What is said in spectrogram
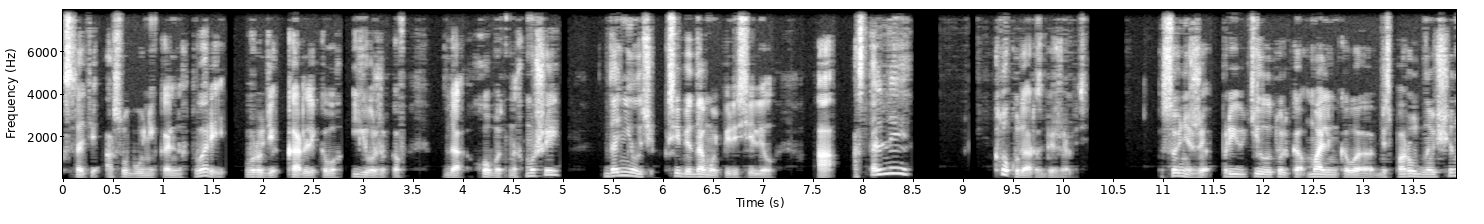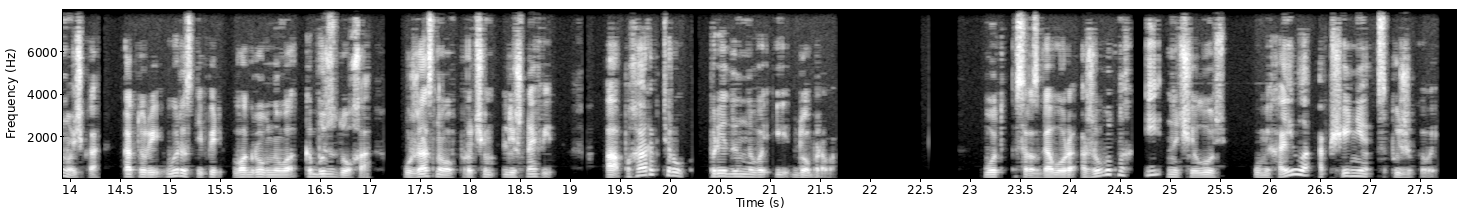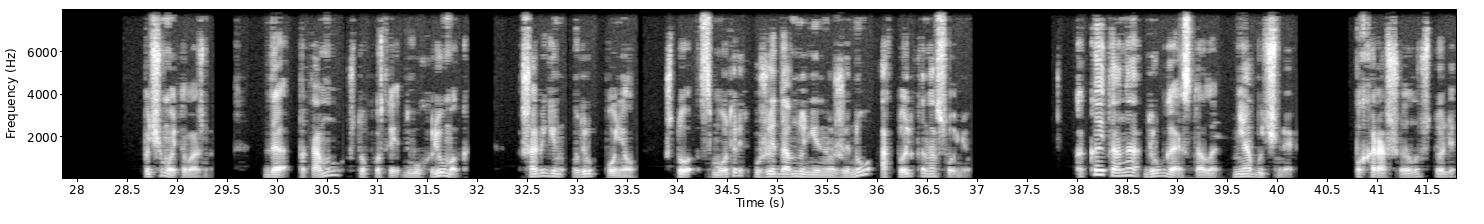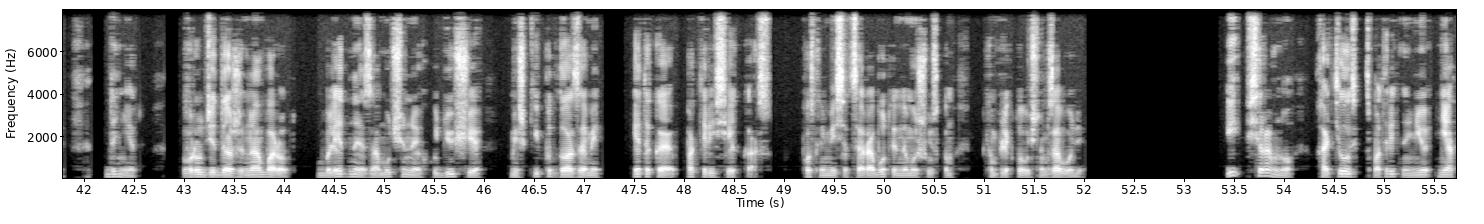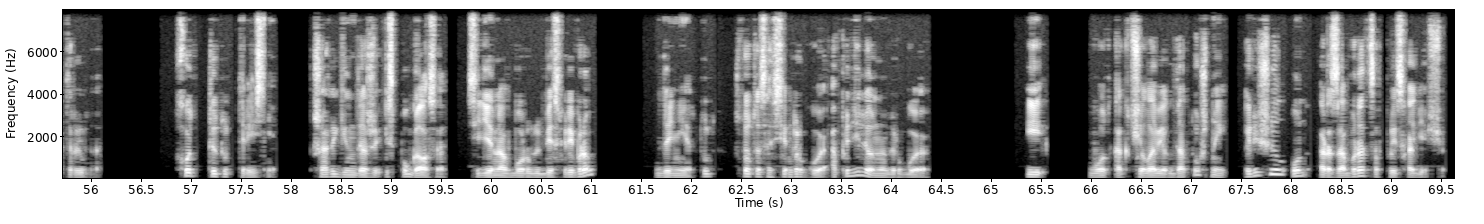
Кстати, особо уникальных тварей, вроде карликовых ежиков да хоботных мышей, Данилыч к себе домой переселил, а остальные кто куда разбежались. Соня же приютила только маленького беспородного щеночка, который вырос теперь в огромного кобыздоха, ужасного, впрочем, лишь на вид, а по характеру преданного и доброго. Вот с разговора о животных и началось у Михаила общение с Пыжиковой. Почему это важно? Да потому, что после двух рюмок Шарыгин вдруг понял, что смотрит уже давно не на жену, а только на Соню. Какая-то она другая стала, необычная. Похорошела, что ли? Да нет, вроде даже наоборот. Бледная, замученная, худющая, мешки под глазами. Этакая Патрисия Касс после месяца работы на Мышуйском комплектовочном заводе. И все равно хотелось смотреть на нее неотрывно. Хоть ты тут тресни. Шарыгин даже испугался, сидя в бороду без ребром? Да нет, тут что-то совсем другое, определенно другое. И вот как человек дотошный, решил он разобраться в происходящем,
